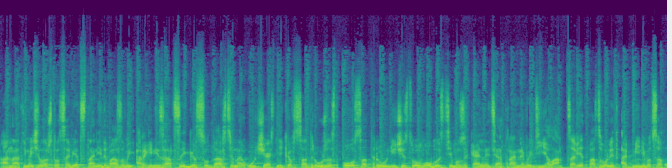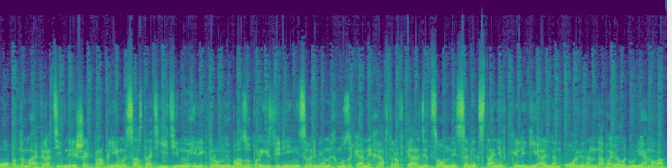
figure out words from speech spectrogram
Она отметила, что совет станет базовой организацией государственных участников Содружеств по сотрудничеству в области музыкально-театрального дела. Совет позволит обмениваться опытом, оперативно решать проблемы, создать единую электронную базу произведений современных музыкальных авторов. Координационный совет станет коллегиальным органом, добавила Гулямова.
